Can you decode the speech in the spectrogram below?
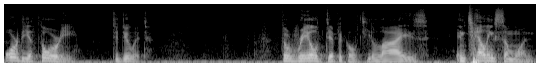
or the authority to do it. The real difficulty lies in telling someone,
